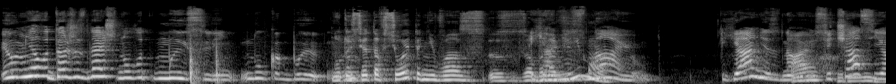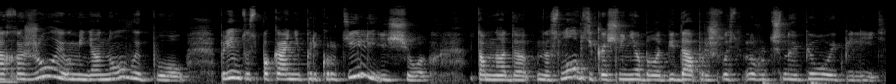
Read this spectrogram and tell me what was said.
И у меня вот даже, знаешь, ну вот мысли, ну как бы... Ну, то есть это все это я невозобновимо? не знаю. Я не знаю. Ах, Сейчас я хожу, и у меня новый пол. Плинтус пока не прикрутили еще. Там надо, у нас лобзика еще не было, беда, пришлось ручной пилой пилить.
